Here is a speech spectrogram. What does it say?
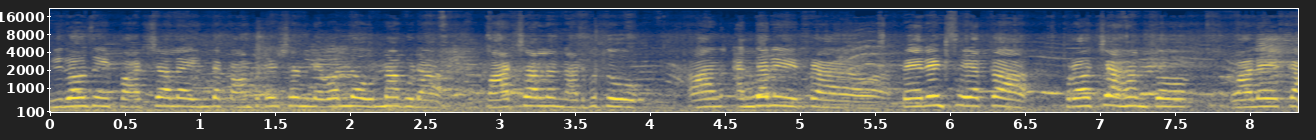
ఈరోజు ఈ పాఠశాల ఇంత కాంపిటీషన్ లెవెల్లో ఉన్నా కూడా పాఠశాలను నడుపుతూ అందరి పేరెంట్స్ యొక్క ప్రోత్సాహంతో వాళ్ళ యొక్క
